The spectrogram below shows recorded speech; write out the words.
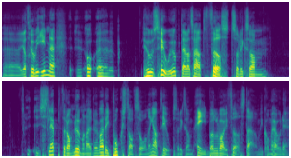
Eh, jag tror vi är inne... Uh, Who's Who är uppdelat så här att först så liksom släppte de numren, det var det i bokstavsordning alltihop. Så liksom Able var ju först där om vi kommer ihåg det.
